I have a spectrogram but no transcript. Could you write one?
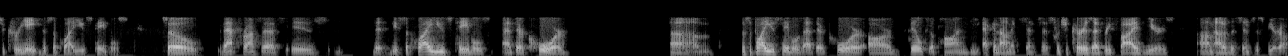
to create the supply use tables. So that process is that the supply use tables at their core, um, the supply use tables at their core are built upon the economic census, which occurs every five years um, out of the Census Bureau.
